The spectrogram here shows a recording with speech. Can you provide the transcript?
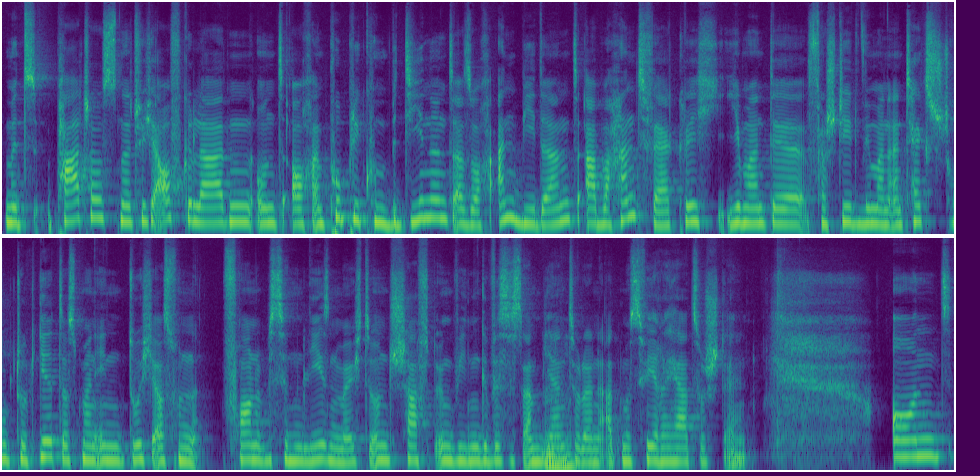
mit Pathos natürlich aufgeladen und auch ein Publikum bedienend, also auch anbiedernd, aber handwerklich jemand, der versteht, wie man einen Text strukturiert, dass man ihn durchaus von vorne bis hinten lesen möchte und schafft, irgendwie ein gewisses Ambiente mhm. oder eine Atmosphäre herzustellen. Und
